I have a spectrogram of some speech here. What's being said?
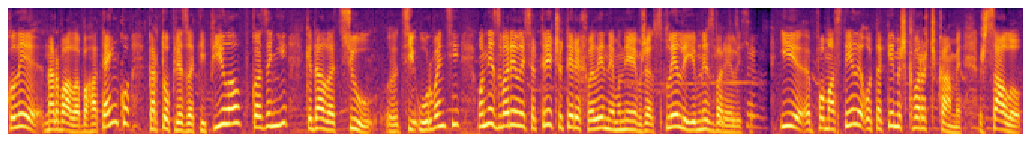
Коли нарвала багатенько, картопля закипіла в казані, кидала цю, е, ці урванці, вони зварилися 3-4 хвилини, вони вже сплили і вони зварилися. І е, помастили отакими шкварочками. Сало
